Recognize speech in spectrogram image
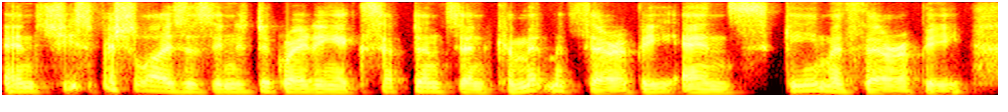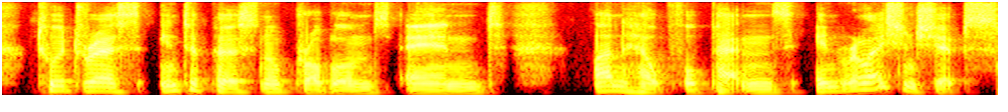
And she specializes in integrating acceptance and commitment therapy and schema therapy to address interpersonal problems and unhelpful patterns in relationships.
